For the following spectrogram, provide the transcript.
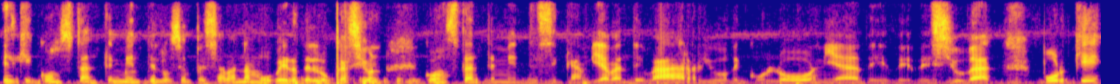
el que constantemente los empezaban a mover de locación, constantemente se cambiaban de barrio, de colonia, de, de ciudad. ¿Por qué?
